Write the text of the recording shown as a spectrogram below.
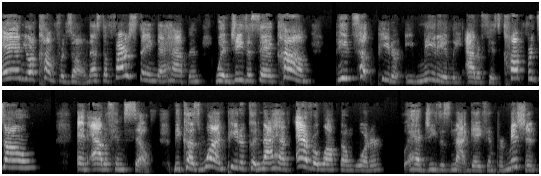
and your comfort zone. That's the first thing that happened when Jesus said, Come. He took Peter immediately out of his comfort zone and out of himself. Because one, Peter could not have ever walked on water had Jesus not gave him permission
